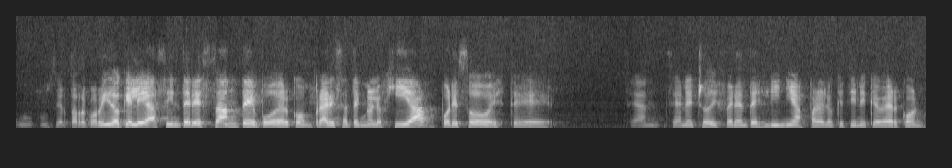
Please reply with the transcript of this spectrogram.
un, cierto recorrido que le hace interesante poder comprar esa tecnología. Por eso este, se, han, se han hecho diferentes líneas para lo que tiene que ver con,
